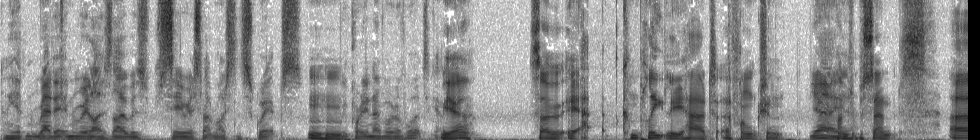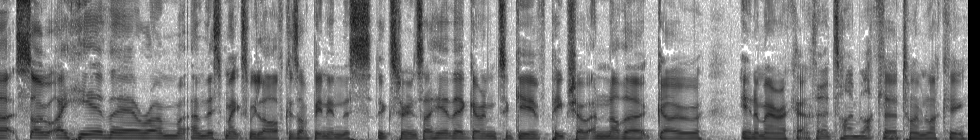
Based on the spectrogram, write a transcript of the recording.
and he hadn't read it and realised I was serious about writing scripts, Mhm. we probably never would have worked together. Yeah. So it completely had a function. Yeah, Hundred percent. Uh, so I hear they're, um, and this makes me laugh because I've been in this experience. I hear they're going to give Peep Show another go in America. Third time lucky. Third time lucky.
